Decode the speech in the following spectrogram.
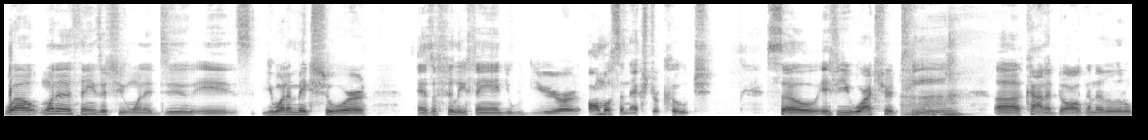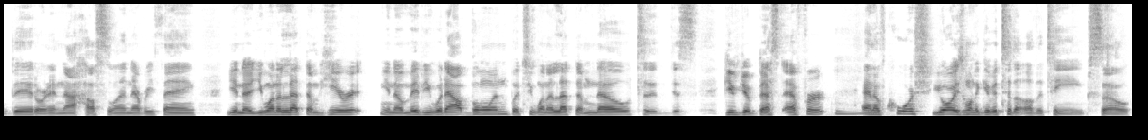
well, one of the things that you want to do is you want to make sure, as a Philly fan, you you're almost an extra coach. So if you watch your team uh, kind of dogging it a little bit, or they're not hustling everything, you know, you want to let them hear it. You know, maybe without booing, but you want to let them know to just give your best effort. Mhm. And of course, you always want to give it to the other team. So,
